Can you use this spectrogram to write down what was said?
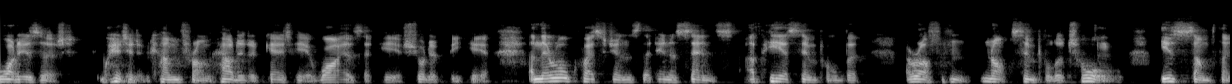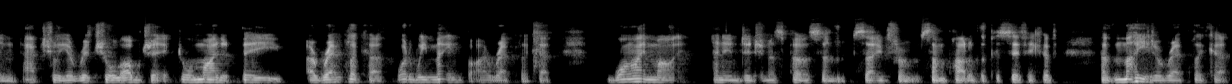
what is it? Where did it come from? How did it get here? Why is it here? Should it be here? And they're all questions that, in a sense, appear simple, but are often not simple at all. Is something actually a ritual object, or might it be a replica? What do we mean by a replica? Why might an indigenous person, say from some part of the Pacific, have, have made a replica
